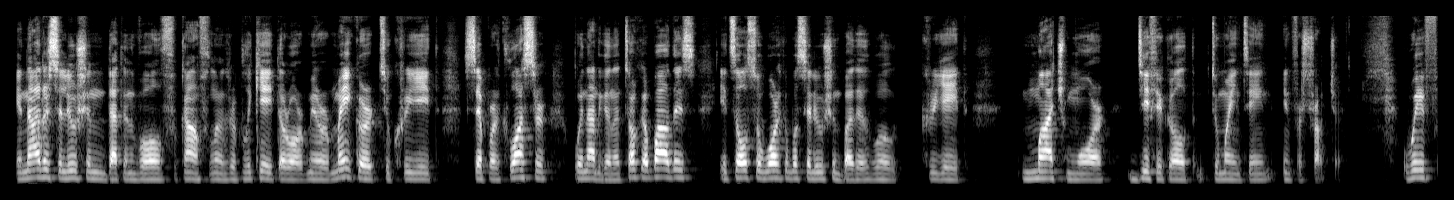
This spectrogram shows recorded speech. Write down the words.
Another solution that involve Confluent Replicator or Mirror Maker to create separate cluster. We're not going to talk about this. It's also workable solution, but it will create much more difficult to maintain infrastructure. With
